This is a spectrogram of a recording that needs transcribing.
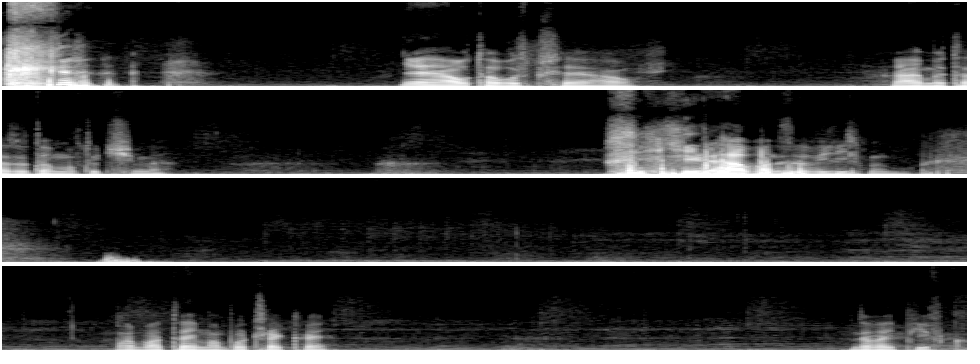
Nie, autobus przyjechał. A my teraz do domu wrócimy. Jaki raban zrobiliśmy mu. Dobra, tutaj ma, poczekaj. Dawaj piwko.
